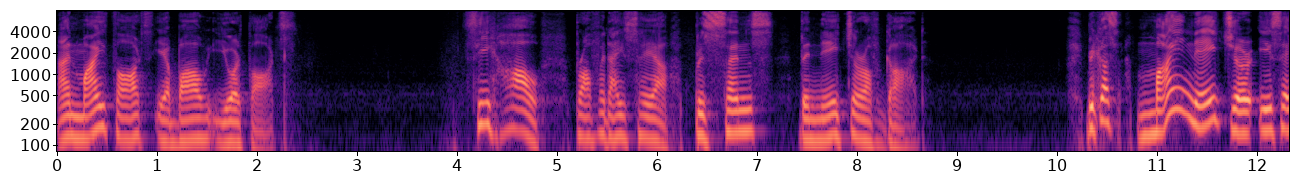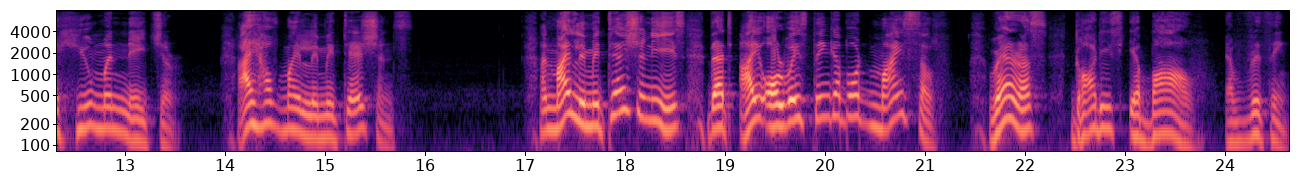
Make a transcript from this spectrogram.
and my thoughts above your thoughts. See how Prophet Isaiah presents the nature of God. Because my nature is a human nature. I have my limitations. And my limitation is that I always think about myself, whereas God is above everything.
